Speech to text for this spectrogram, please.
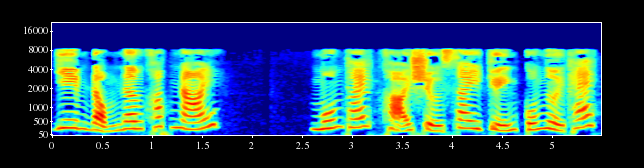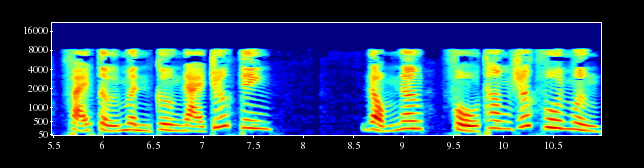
Diêm động nơn khóc nói. Muốn thoát khỏi sự xoay chuyển của người khác, phải tự mình cường đại trước tiên. Động nâng, phụ thân rất vui mừng.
